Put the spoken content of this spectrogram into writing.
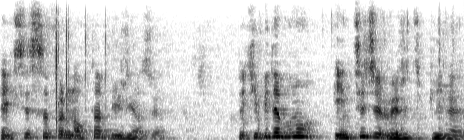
eksi 0.1 yazıyor. Peki bir de bunu integer veri tipiyle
